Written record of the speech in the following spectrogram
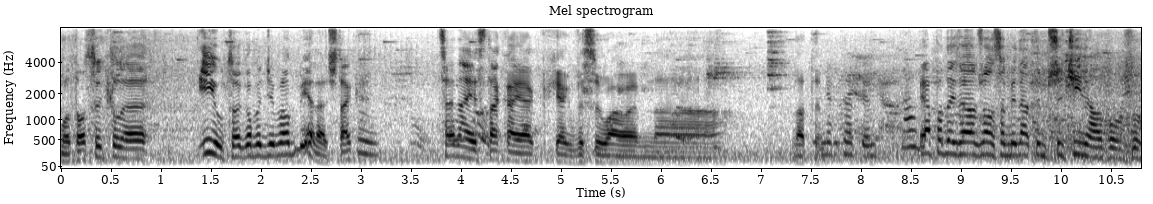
motocykl i jutro go będziemy odbierać, tak? Mm. Cena jest taka, jak, jak wysyłałem na, na tym. jak na tym. No, Ja podejrzewam, że on sobie na tym przycinał, po prostu,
